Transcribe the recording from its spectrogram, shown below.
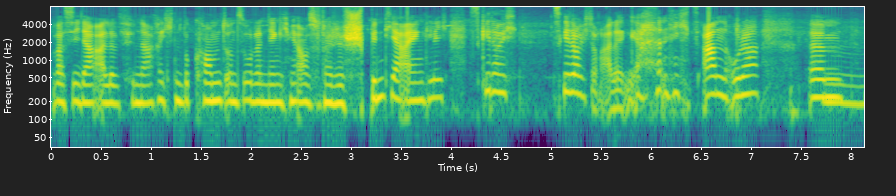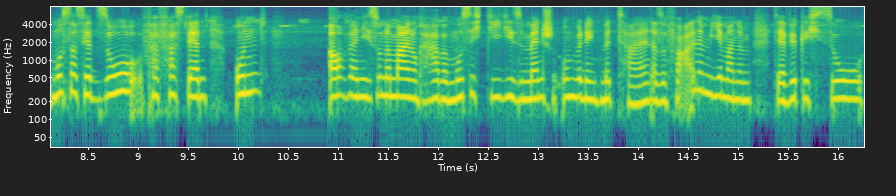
was sie da alle für Nachrichten bekommt und so, dann denke ich mir auch so, Leute, spinnt ihr eigentlich? Es geht euch, es geht euch doch alle gar nichts an, oder? Ähm, Muss das jetzt so verfasst werden? Und auch wenn ich so eine Meinung habe, muss ich die diese Menschen unbedingt mitteilen. Also vor allem jemandem, der wirklich so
